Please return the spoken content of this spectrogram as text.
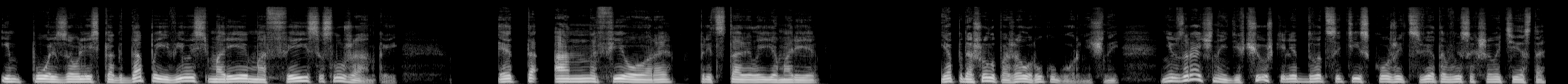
им пользовались, когда появилась Мария Мафей со служанкой. «Это Анна Фиоре», — представила ее Мария. Я подошел и пожал руку горничной. Невзрачной девчушке лет двадцати с кожей цвета высохшего теста.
